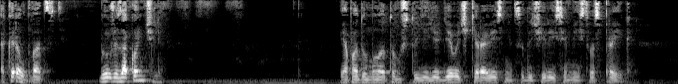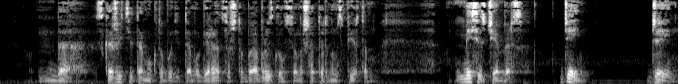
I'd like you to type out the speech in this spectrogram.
а Кэрол 20. Вы уже закончили? Я подумал о том, что ее девочки ровесницы дочерей семейства Спрейг. Да, скажите тому, кто будет там убираться, чтобы обрызгал все нашатырным спиртом. Миссис Чемберс. Джейн. Джейн.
